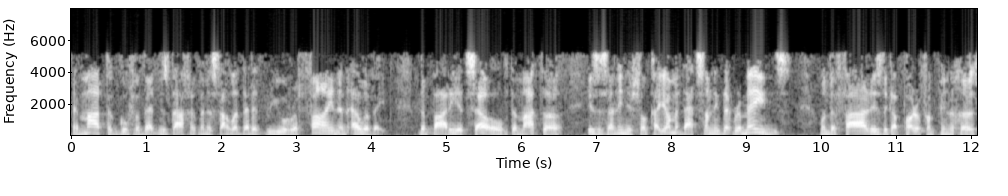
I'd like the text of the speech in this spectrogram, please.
the mata gufa vet that it, you refine and elevate. The body itself, the mata, is an initial kayama, that's something that remains. When the far is the kapara from Pinchas,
